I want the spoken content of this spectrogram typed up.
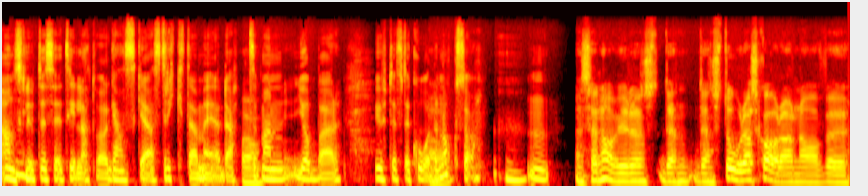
anslutit sig till att vara ganska strikta med att ja. man jobbar utefter koden ja. också. Mm. Men sen har vi den, den, den stora skaran av uh,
